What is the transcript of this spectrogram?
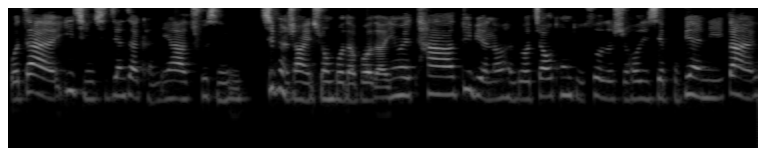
我在疫情期间在肯尼亚出行，基本上也是用波达波达，因为它避免了很多交通堵塞的时候一些不便利，但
